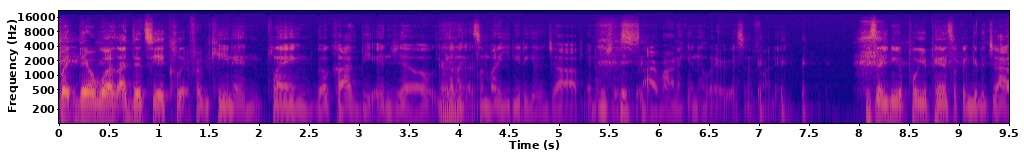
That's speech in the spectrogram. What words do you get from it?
But there was, I did see a clip from Kenan playing Bill Cosby in jail, yelling Uh-huh. at somebody, you need to get a job. And it was just ironic and hilarious and funny. He said, you need to pull your pants up and get a job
